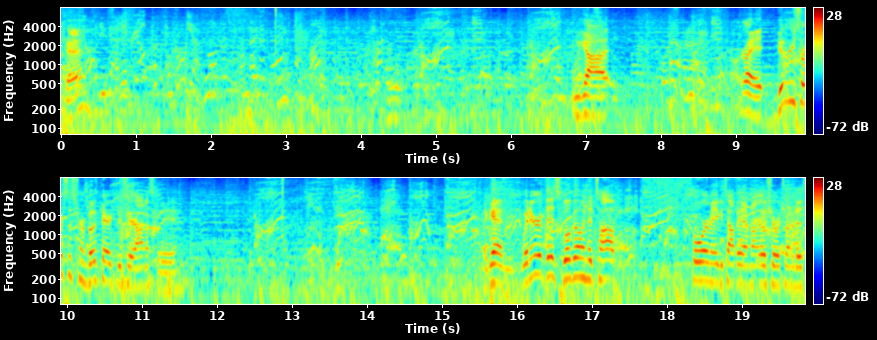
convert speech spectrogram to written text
Okay. We got. All right, good resources from both characters here, honestly. Again, winner of this will go into top four, maybe top eight. I'm not really sure which one it is.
